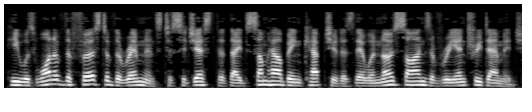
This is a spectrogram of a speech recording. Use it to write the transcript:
He was one of the first of the remnants to suggest that they'd somehow been captured as there were no signs of re-entry damage.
